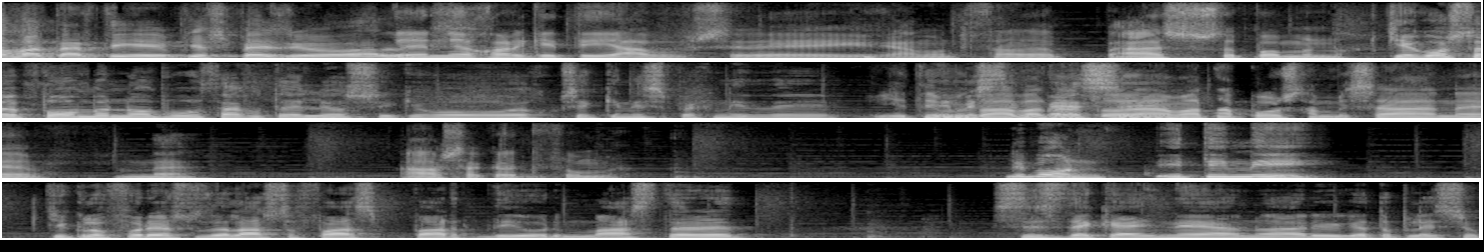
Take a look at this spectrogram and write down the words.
avatar, τι, ποιος παίζει ο Άλεξ. Δεν έχω αρκετή άποψη, ρε, γάμο. του. Θα... Άσο στο επόμενο. Και εγώ στο επόμενο που θα έχω τελειώσει και εγώ έχω ξεκινήσει παιχνίδι. Γιατί είμαι με το στη Avatar μέση. τώρα, άμα τα πω στα μισά, ναι, Ναι. άσο θα κρατηθούμε. Λοιπόν, η τιμή κυκλοφορία του The Last of Us Part 2 Remastered στις 19 Ιανουαρίου για το PlayStation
